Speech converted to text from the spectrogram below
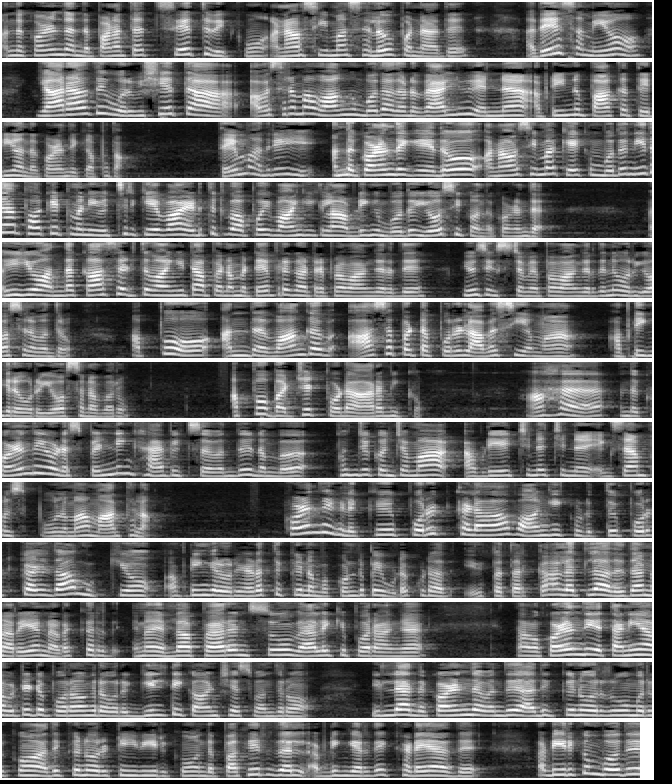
அந்த குழந்தை அந்த பணத்தை சேர்த்து வைக்கும் அனாவசியமாக செலவு பண்ணாது. அதே சமயம் யாராவது ஒரு விஷயத்த அவசரமாக வாங்கும்போது அதோட வேல்யூ என்ன அப்படின்னு பார்க்க தெரியும் அந்த குழந்தைக்கு அப்போ தான் அதே மாதிரி அந்த குழந்தைக்கு ஏதோ அனாவசியமாக கேட்கும்போது நீ தான் பாக்கெட் மணி வச்சிருக்கேவா எடுத்துகிட்டு வா போய் வாங்கிக்கலாம் அப்படிங்கும்போது யோசிக்கும் அந்த குழந்தை. ஐயோ அந்த காசு எடுத்து வாங்கிட்டா அப்போ நம்ம டேப் ரெக்கார்டர் எப்போ வாங்குறது? மியூசிக் சிஸ்டம் எப்போ வாங்குறதுன்னு ஒரு யோசனை வந்துடும் அப்போது அந்த வாங்க ஆசைப்பட்ட பொருள் அவசியமா? அப்படிங்கிற ஒரு யோசனை வரும். அப்போது பட்ஜெட் போட ஆரம்பிக்கும். ஆக அந்த குழந்தையோட ஸ்பெண்டிங் ஹேபிட்ஸை வந்து நம்ம கொஞ்சம் கொஞ்சமாக அப்படியே சின்ன சின்ன எக்ஸாம்பிள்ஸ் மூலமாக மாற்றலாம் குழந்தைகளுக்கு பொருட்களாக வாங்கி கொடுத்து பொருட்கள் தான் முக்கியம் அப்படிங்கிற ஒரு இடத்துக்கு நம்ம கொண்டு போய் விடக்கூடாது. இப்போ தற்காலத்தில் அதுதான் நிறைய நடக்கிறது. ஏன்னா எல்லா பேரண்ட்ஸும் வேலைக்கு போகிறாங்க நம்ம குழந்தைய தனியாக விட்டுட்டு போகிறோங்கிற ஒரு கில்ட்டி கான்ஷியஸ் வந்துடும் இல்லை அந்த குழந்தை வந்து அதுக்குன்னு ஒரு ரூம் இருக்கும் அதுக்குன்னு ஒரு டிவி இருக்கும் அந்த பகிர்தல் அப்படிங்கிறதே கிடையாது. அப்படி இருக்கும்போது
